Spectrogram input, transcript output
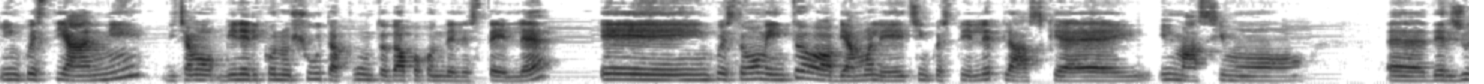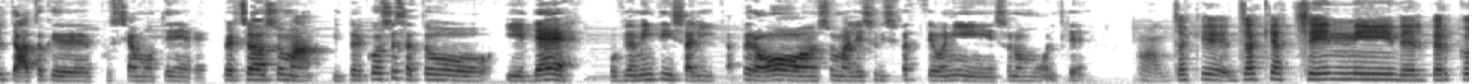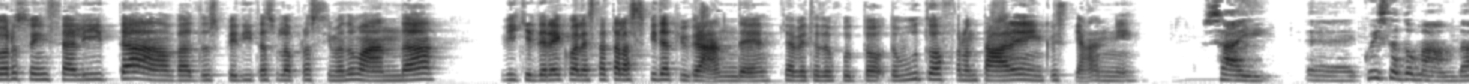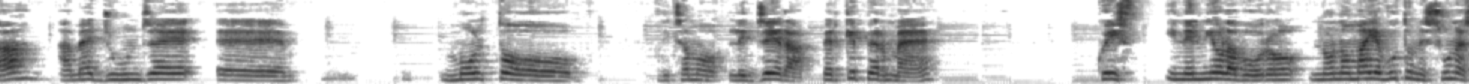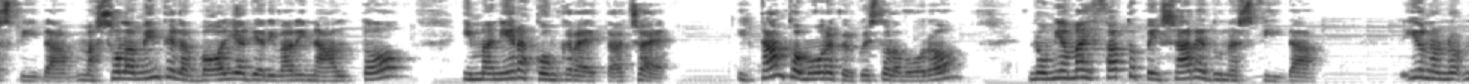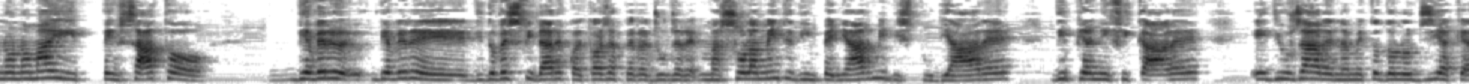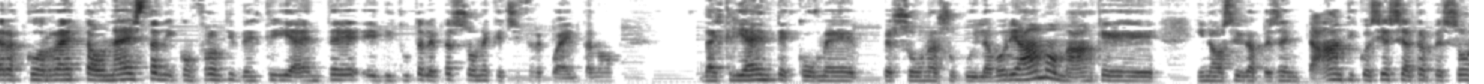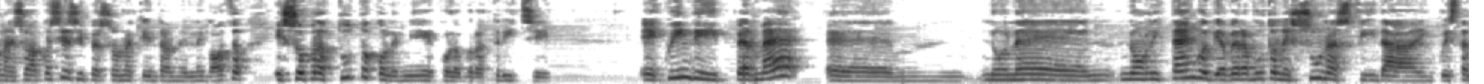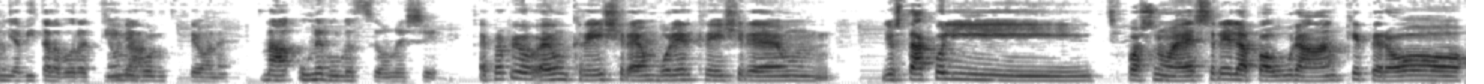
in questi anni, diciamo, viene riconosciuta appunto dopo con delle stelle e in questo momento abbiamo le 5 stelle plus che è il, massimo eh, del risultato che possiamo ottenere. Perciò insomma il percorso è stato ed è ovviamente in salita, però insomma le soddisfazioni sono molte. Oh, già, che, già che accenni del percorso in salita, vado spedita sulla prossima domanda vi chiederei qual è stata la sfida più grande che avete dovuto, dovuto affrontare in questi anni. Sai, eh, questa domanda a me giunge eh, molto, diciamo, leggera, perché per me, quest- nel mio lavoro, non ho mai avuto nessuna sfida, ma solamente la voglia di arrivare in alto in maniera concreta, cioè il tanto amore per questo lavoro non mi ha mai fatto pensare ad una sfida. Io non, non ho mai pensato di, avere, di, avere, di dover sfidare qualcosa per raggiungere, ma solamente di impegnarmi, di studiare, di pianificare e di usare una metodologia che era corretta, onesta nei confronti del cliente e di tutte le persone che ci frequentano dal cliente come persona su cui lavoriamo, ma anche i nostri rappresentanti, qualsiasi altra persona, insomma, qualsiasi persona che entra nel negozio e soprattutto con le mie collaboratrici. E quindi per me ehm, non, è, non ritengo di aver avuto nessuna sfida in questa mia vita lavorativa. È un'evoluzione. Ma un'evoluzione, sì. È proprio è un crescere, è un voler crescere, è un... gli ostacoli ci possono essere, la paura anche, però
